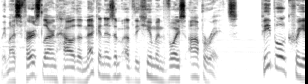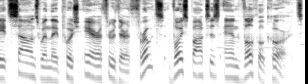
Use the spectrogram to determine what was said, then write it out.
we must first learn how the mechanism of the human voice operates. People create sounds when they push air through their throats, voice boxes, and vocal cords.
